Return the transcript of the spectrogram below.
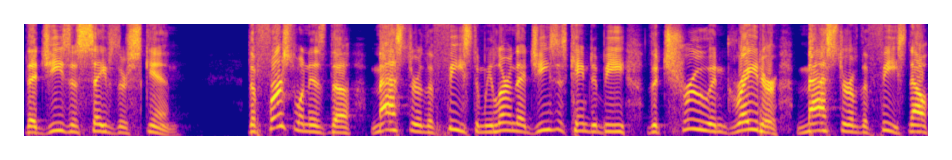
that Jesus saves their skin. The first one is the master of the feast, and we learn that Jesus came to be the true and greater master of the feast. Now,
